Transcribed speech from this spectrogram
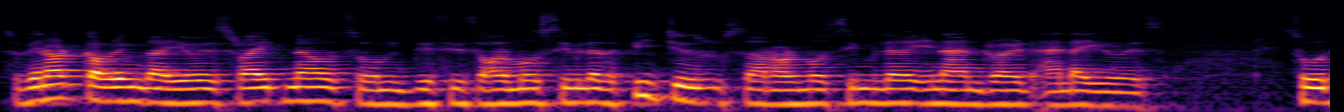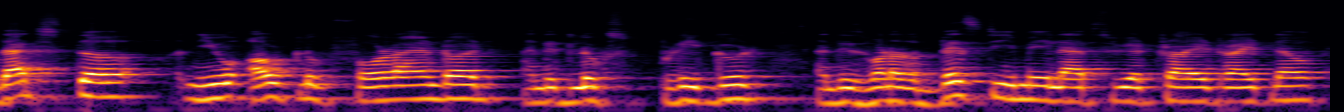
So we're not covering the ios right now. So this is almost similar. The features are almost similar in android and ios so that's the new outlook for android and it looks pretty good. And this is one of the best email apps we have tried right now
